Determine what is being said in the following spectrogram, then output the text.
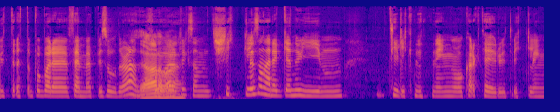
utrette på bare fem episoder. Da. Du Ja, det var det. liksom skikkelig sånn der genuin tilknytning og karakterutvikling.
